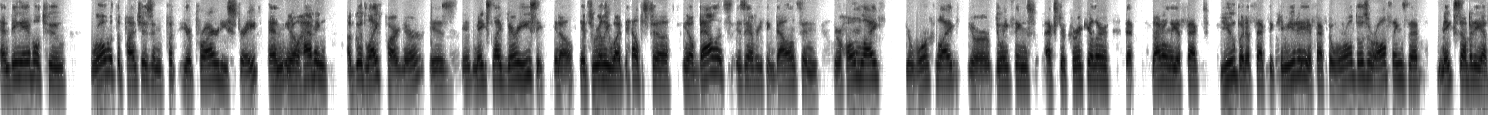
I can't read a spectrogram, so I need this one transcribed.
And being able to roll with the punches and put your priorities straight and, you know, having a good life partner is it makes life very easy you know? It's really what helps to you know balance is everything. Balance in your home life your work life you're doing things extracurricular that not only affect you but affect the community affect the world. Those are all things that make somebody a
